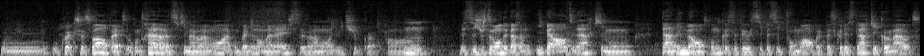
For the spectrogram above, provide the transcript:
ou, ou, ou quoi que ce soit en fait. Au contraire, ce qui m'a vraiment accompagné dans ma life, c'est vraiment YouTube quoi. Enfin, Mm. Et c'est justement des personnes hyper ordinaires qui m'ont permis de me rendre compte que c'était aussi possible pour moi en fait. Parce que les stars qui come out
